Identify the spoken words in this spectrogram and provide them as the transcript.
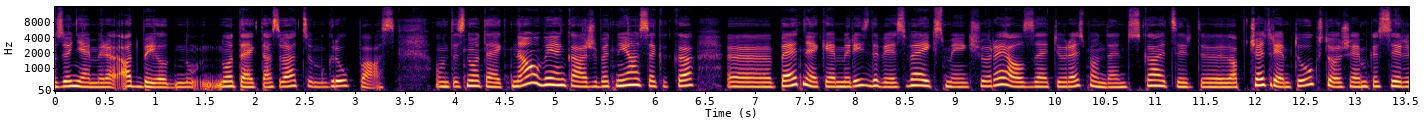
uz viņiem ir atbildi nu, noteiktās vecuma grupās. Un tas noteikti nav vienkārši, bet nu, jāsaka, ka pētniekiem ir izdevies veiksmīgi šo realizēt, jo respondentu skaits ir ap 4000, kas ir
